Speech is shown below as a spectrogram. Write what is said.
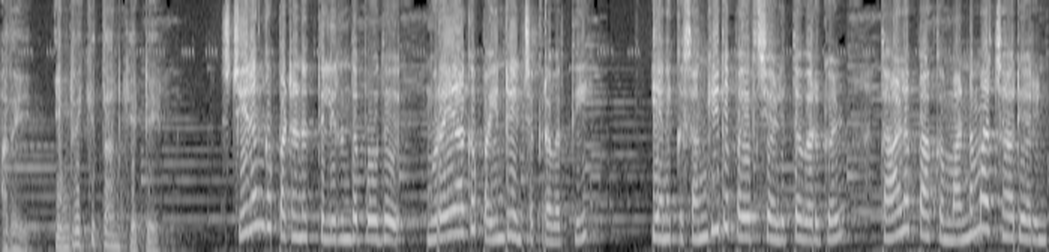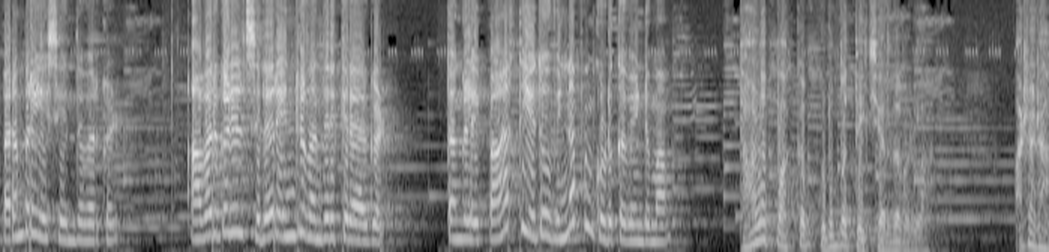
அதை இன்றைக்குத்தான் கேட்டேன். ஸ்ரீரங்கப்பட்டணத்தில் இருந்தபோது முறையாக பயின்றேன் சக்கரவர்த்தி. எனக்கு சங்கீத பயிற்சி அளித்தவர்கள் தாளப்பாக்கம் மன்னமாச்சாரியாரின் பரம்பரையை சேர்ந்தவர்கள். அவர்களில் சிலர் என்று வந்திருக்கிறார்கள். தங்களை பார்த்து ஏதோ விண்ணப்பம் கொடுக்க வேண்டுமாம். தாளப்பாக்கம் குடும்பத்தைச் சேர்ந்தவர்களா? அடடா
